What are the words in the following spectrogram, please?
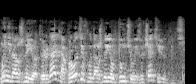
Мы не должны ее отвергать, напротив, мы должны ее вдумчиво изучать и любить.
